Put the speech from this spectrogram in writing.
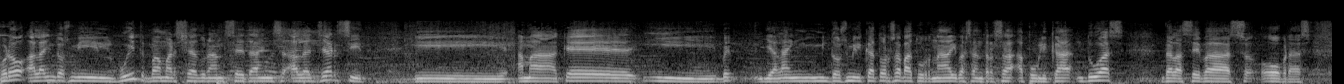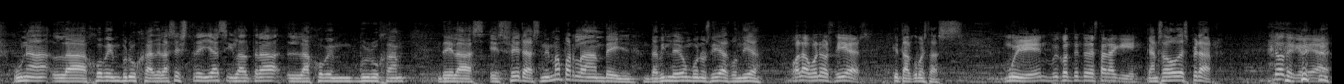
Però a l'any 2008 va marxar durant 7 anys a l'exèrcit i amb aquest i, bé, i l'any 2014 va tornar i va centrar-se a publicar dues de les seves obres. Una, La joven bruja de les estrelles i l'altra, La joven bruja de les esferes. Anem a parlar amb ell. David León, buenos días, bon dia. Hola, buenos días. ¿Qué tal, cómo estás? Muy bien, muy contento de estar aquí. ¿Cansado de esperar? No te creas.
